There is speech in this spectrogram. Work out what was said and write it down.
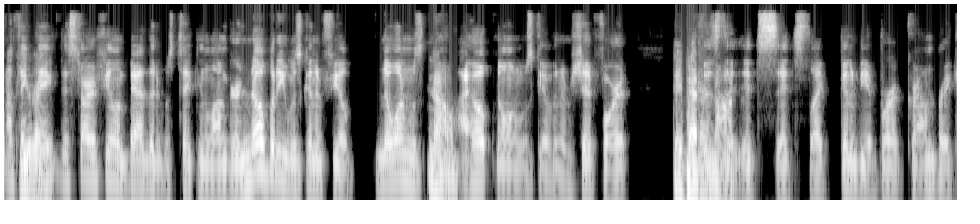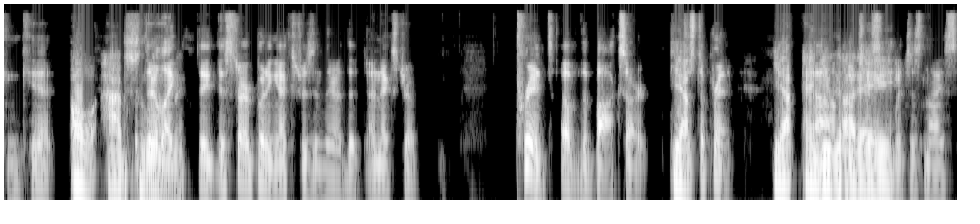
I think they, they started feeling bad that it was taking longer. Nobody was going to feel. No one was. No. I hope no one was giving him shit for it. They better not. It's it's like going to be a groundbreaking kit. Oh, absolutely. But they're like they, they started putting extras in there that an extra print of the box art. Yeah, just a print. Yeah, and you um, got which a is, which is nice,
